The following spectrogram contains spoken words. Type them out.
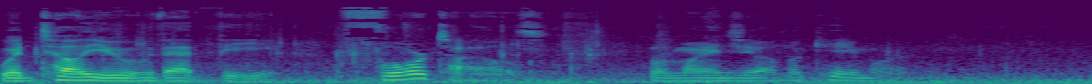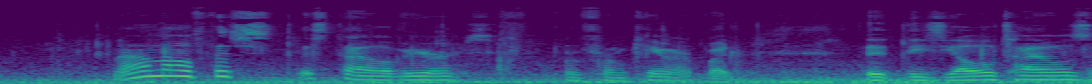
would tell you that the floor tiles reminds you of a Kmart. And I don't know if this this tile over here is from, from Kmart, but the, these yellow tiles,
